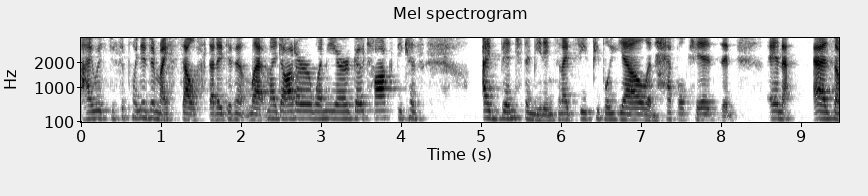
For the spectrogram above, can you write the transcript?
I was disappointed in myself that I didn't let my daughter one year go talk because I'd been to the meetings and I'd see people yell and heckle kids and and as a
